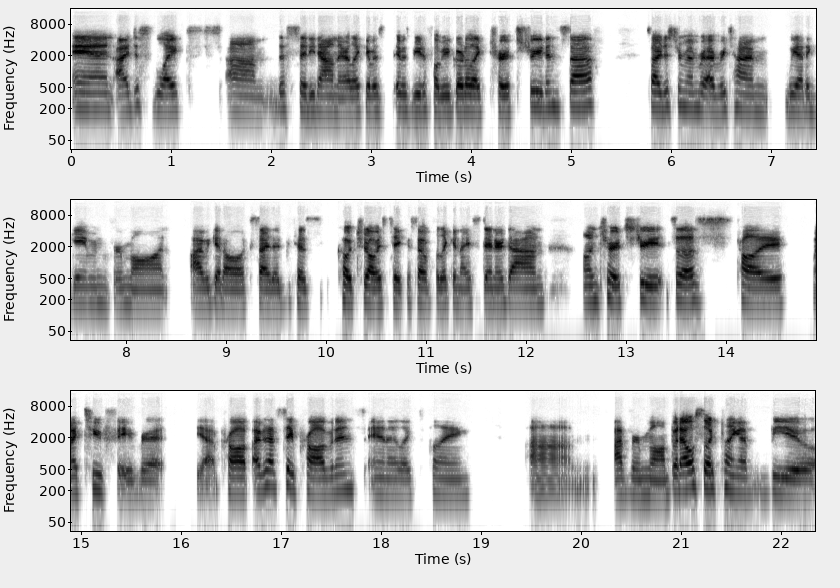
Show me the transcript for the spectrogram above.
and I just liked um, the city down there. Like it was, it was beautiful. We'd go to like Church Street and stuff. So I just remember every time we had a game in Vermont, I would get all excited because coach would always take us out for like a nice dinner down on Church Street. So that's probably my two favorite. Yeah, Prov. I would have to say Providence, and I liked playing um, at Vermont, but I also like playing at BU.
